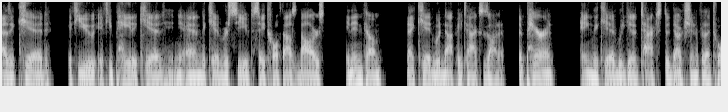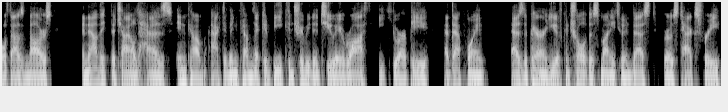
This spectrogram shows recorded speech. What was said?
as a kid, if you if you paid a kid and, the kid received say twelve thousand dollars in income, that kid would not pay taxes on it. The parent paying the kid would get a tax deduction for that twelve thousand dollars and now that the child has income, active income that could be contributed to a Roth EQRP, at that point, as the parent, you have control of this money to invest, grows tax free.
